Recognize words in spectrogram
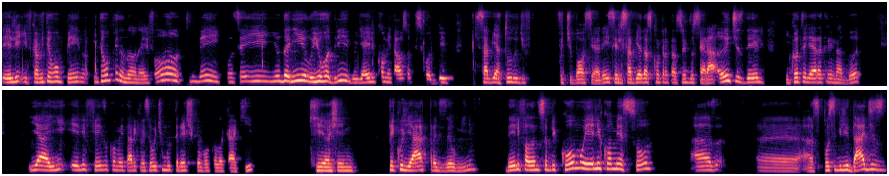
ele ficava interrompendo, interrompendo não, né? Ele falou, oh, tudo bem, você e, e, o Danilo e o Rodrigo, e aí ele comentava sobre esse Rodrigo, que sabia tudo de futebol cearense, ele sabia das contratações do Ceará antes dele, enquanto ele era treinador. E aí ele fez um comentário que vai ser o último trecho que eu vou colocar aqui, que eu achei peculiar para dizer o mínimo, dele falando sobre como ele começou as, é, as possibilidades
